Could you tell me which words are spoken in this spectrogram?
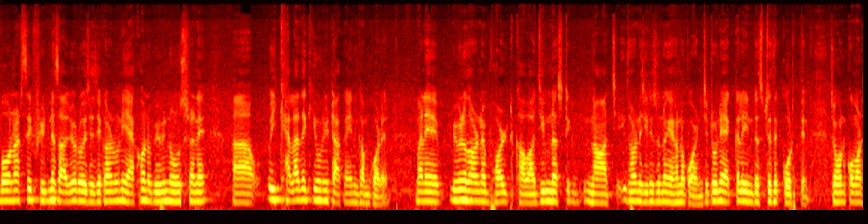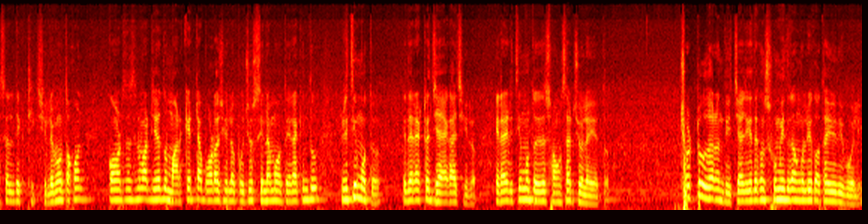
বা ওনার সেই ফিটনেস আজও রয়েছে, যে কারণে উনি এখনও বিভিন্ন অনুষ্ঠানে ওই খেলা দেখিয়ে উনি টাকা ইনকাম করেন। মানে বিভিন্ন ধরনের ভল্ট খাওয়া জিমনাস্টিক নাচ, এই ধরনের জিনিস উনি এখনও করেন, যেটা উনি এককালে ইন্ডাস্ট্রিতে করতেন, যখন কমার্শিয়াল দিক ঠিক ছিল। এবং তখন কমার্শিয়াল সিনেমার যেহেতু মার্কেটটা বড় ছিল, প্রচুর সিনেমা হতো, এরা কিন্তু রীতিমতো এদের একটা জায়গা ছিল। এরা রীতিমতো এদের সংসার চলে যেত। ছোট্ট উদাহরণ দিচ্ছি। আজকে দেখুন সুমিত গাঙ্গুলির কথা যদি বলি,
